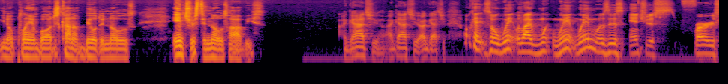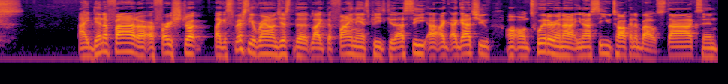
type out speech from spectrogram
you know playing ball, just kind of building those interests in those hobbies. I got you. I got you. I got you. Okay. So when like when when when was this interest first? identified or, or first struck like especially around just the like the finance piece because i see I, I got you on, on twitter and i you know i see you talking about stocks and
